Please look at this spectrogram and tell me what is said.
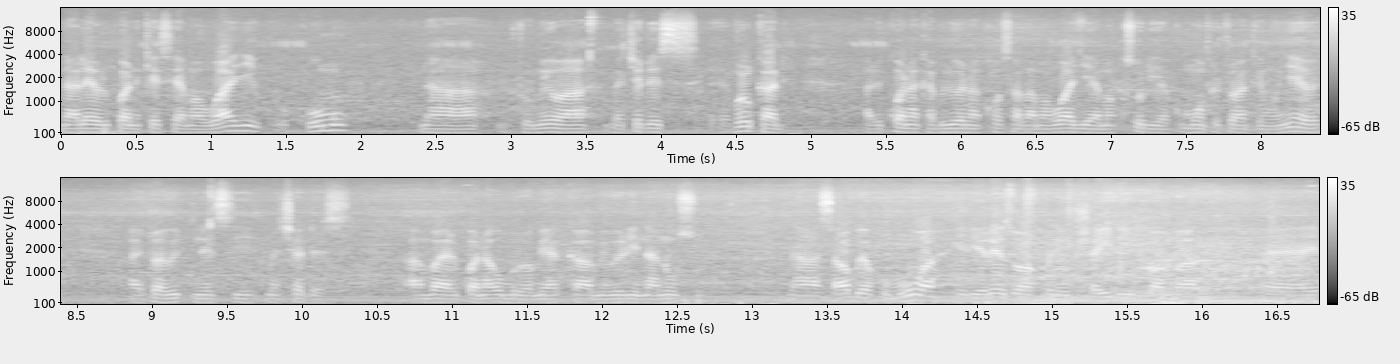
na leo ilikuwa ni kesi ya mauaji hukumu, na mtumiwa Mercedes Bulkard alikuwa anakabiliwa na kosa la mauaji ya makusudi ya kumuua mtoto wake mwenyewe aitwa Witness Mercedes ambaye alikuwa na umri wa miaka miwili na nusu, na sababu ya kumuua ilielezwa kwenye ushahidi kwamba e,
